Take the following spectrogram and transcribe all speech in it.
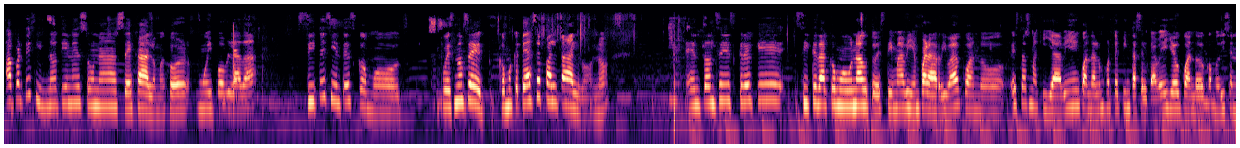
aparte si no tienes una ceja a lo mejor muy poblada, sí te sientes como, pues no sé, como que te hace falta algo, ¿no? Entonces creo que sí te da como una autoestima bien para arriba cuando estás maquillada bien, cuando a lo mejor te pintas el cabello, cuando como dicen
